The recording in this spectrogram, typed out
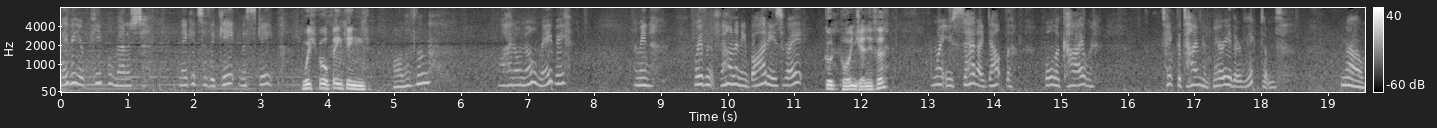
Maybe your people managed to make it to the gate and escape. Wishful thinking. All of them? Well, I don't know, maybe. I mean, we haven't found any bodies, right? Good point, Jennifer. From what you said, I doubt the Bolokai would take the time to bury their victims. No,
